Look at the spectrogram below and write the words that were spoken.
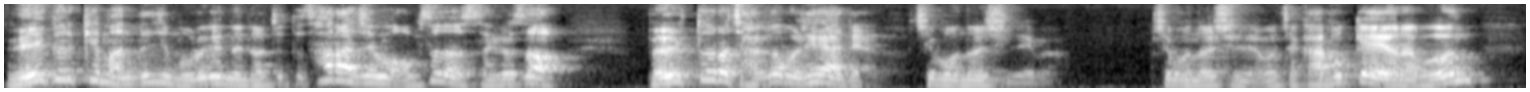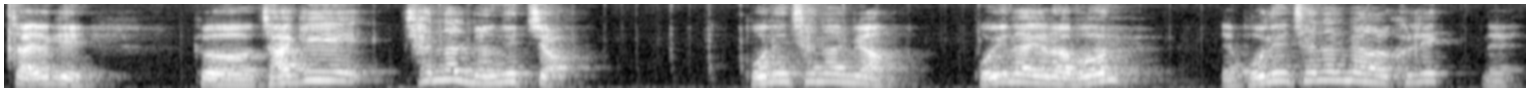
왜 그렇게 만든지 모르겠는데 어쨌든 사라지면 없어졌어요. 그래서 별도로 작업을 해야 돼요. 집어넣으시려면. 집어넣으시려면. 자, 가볼게요, 여러분. 자, 여기 그 자기 채널명 있죠? 본인 채널명. 보이나요, 여러분? 네, 본인 채널명을 클릭. 네.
